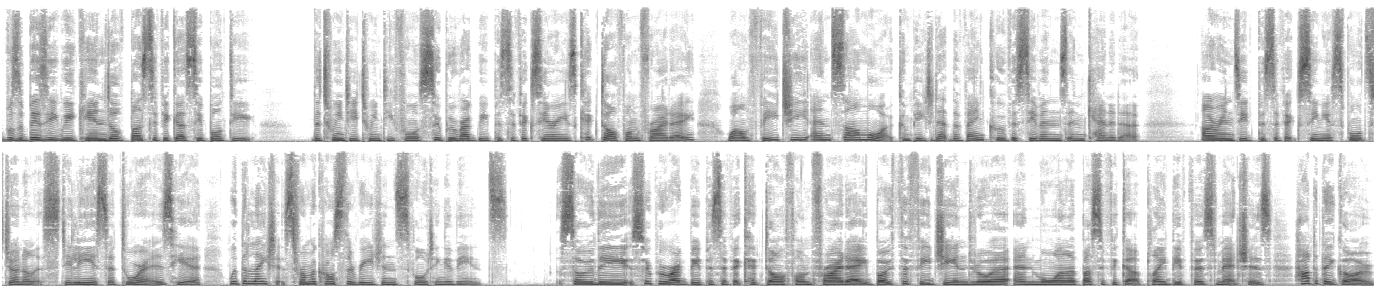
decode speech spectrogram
was a busy weekend of Pasifika Sipoti. The 2024 Super Rugby Pacific Series kicked off on Friday, while Fiji and Samoa competed at the Vancouver Sevens in Canada. RNZ Pacific senior sports journalist Iliesa Tora is here with the latest from across the region's sporting events. So the Super Rugby Pacific kicked off on Friday. Both the Fijian Drua and Moana Pacifica played their first matches. How did they go?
